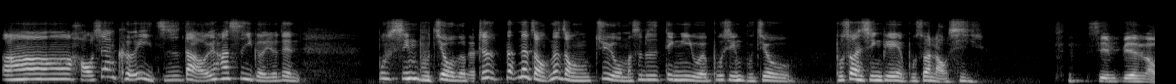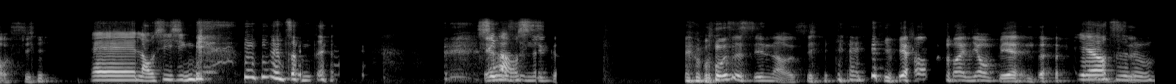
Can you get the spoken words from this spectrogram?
啊、呃，好像可以知道，因为它是一个有点不新不旧的，就是那那种那种剧，我们是不是定义为不新不旧，不算新编，也不算老戏？新编老戏，诶，老戏新编 那种的，新老戏那个不是新老戏，你不要乱用别人的，也要自录。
